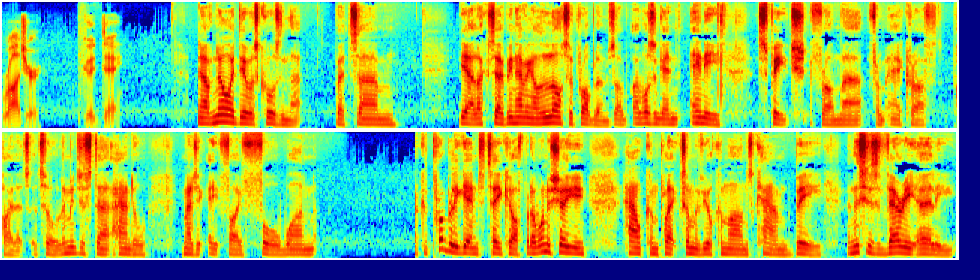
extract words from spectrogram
Roger. Good day. Now, I've no idea what's causing that, but um, yeah, like I said, I've been having a lot of problems. I, I wasn't getting any speech from uh, from aircraft pilots at all. Let me just uh, handle Magic 8541. I could probably get him to take off, but I want to show you how complex some of your commands can be. And this is a very early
